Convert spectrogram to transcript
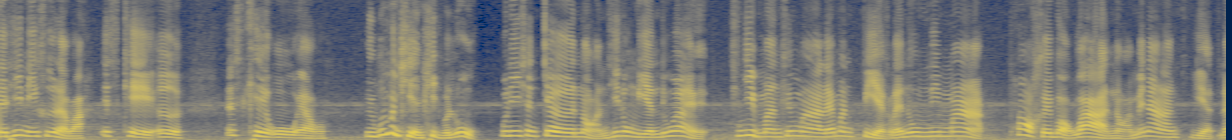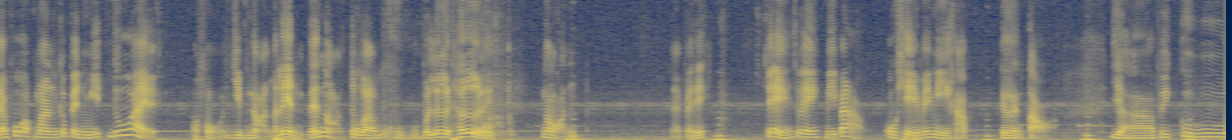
ในที่นี้คืออะไรวะ S K เออ S K O L หรือว่ามันเขียนผิดวะลูก วันนี้ฉันเจอหนอนที่โรงเรียนด้วย ฉันหยิบมันขึ้นมาแล้วมันเปียกและนุ่มนิ่มมาก พ่อเคยบอกว่าหนอนไม่น่ารังเกียจและพวกมันก็เป็นมิตรด้วย โอ้โห หยิบหนอนมาเล่น และหนอนตัวโอ้โหเบลเลอร์เทอร์เลย หนอน ไหนไปดิ เจ๊ตัวเองมีเปล่า โอเคไม่มีครับ เดินต่อ อย่าไปกลัว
